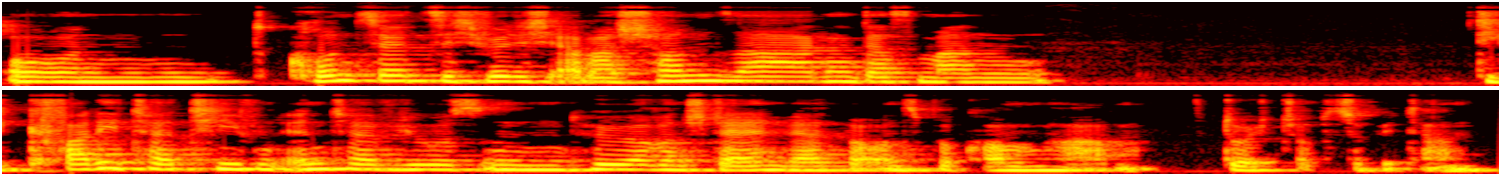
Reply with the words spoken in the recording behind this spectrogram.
Und grundsätzlich würde ich aber schon sagen, dass man die qualitativen Interviews einen höheren Stellenwert bei uns bekommen haben durch Jobs to be done.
